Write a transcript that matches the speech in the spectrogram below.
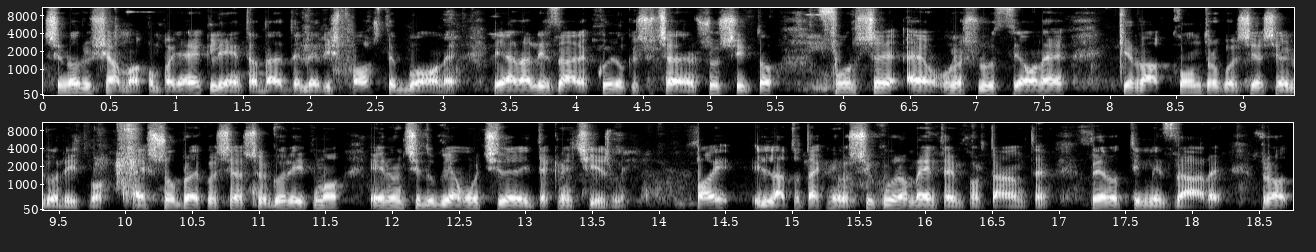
Se non riusciamo a accompagnare il cliente a dare delle risposte buone e analizzare quello che succede nel suo sito, forse è una soluzione che va contro qualsiasi algoritmo, è sopra qualsiasi algoritmo e non ci dobbiamo uccidere i tecnicismi. Poi il lato tecnico sicuramente è importante per ottimizzare, però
